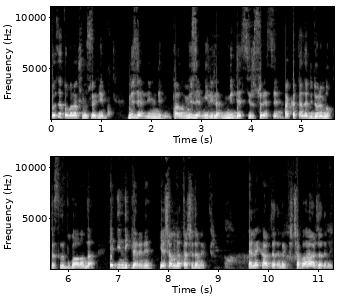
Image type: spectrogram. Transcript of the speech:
Özet olarak şunu söyleyeyim. Müzellim, pardon, müzemmil ile müddessir süresi hakikaten de bir dönüm noktasıdır bu bağlamda. Edindiklerini yaşamına taşı demektir. Emek harca demektir. Çaba harca demek.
